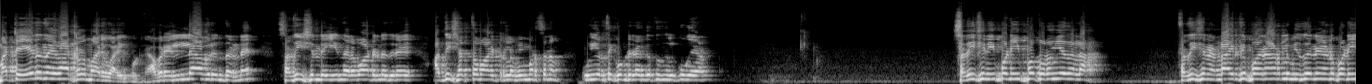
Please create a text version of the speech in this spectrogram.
മറ്റേത് നേതാക്കന്മാരും ആയിക്കോട്ടെ അവരെല്ലാവരും തന്നെ സതീശന്റെ ഈ നിലപാടിനെതിരെ അതിശക്തമായിട്ടുള്ള വിമർശനം ഉയർത്തിക്കൊണ്ട് രംഗത്ത് നിൽക്കുകയാണ്. സതീശൻ ഈ പണി ഇപ്പോൾ തുടങ്ങിയതല്ല. സതീശൻ രണ്ടായിരത്തി പതിനാറിലും ഇത് തന്നെയാണ് പണി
